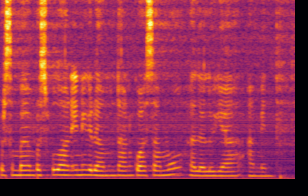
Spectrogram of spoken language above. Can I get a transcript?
persembahan persepuluhan ini ke dalam tangan kuasamu. Haleluya. Amin.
